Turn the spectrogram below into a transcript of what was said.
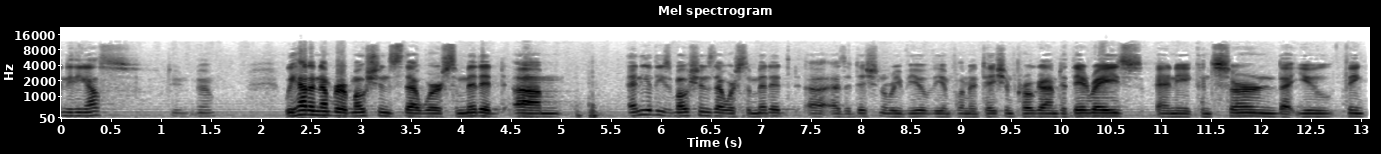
Anything else? Do, no? We had a number of motions that were submitted. Um, any of these motions that were submitted uh, as additional review of the implementation program, did they raise any concern that you think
